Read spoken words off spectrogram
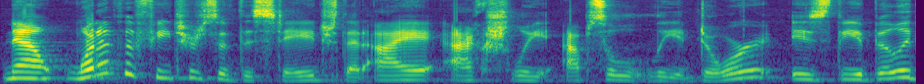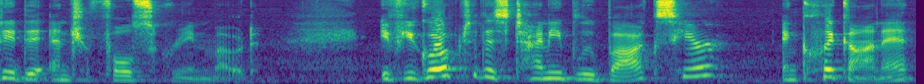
Now, one of the features of the stage that I actually absolutely adore is the ability to enter full screen mode. If you go up to this tiny blue box here and click on it,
